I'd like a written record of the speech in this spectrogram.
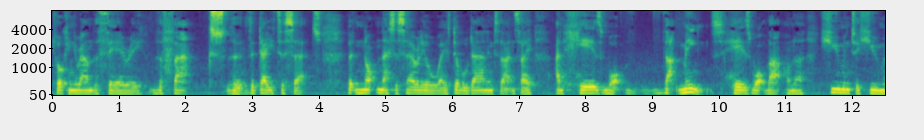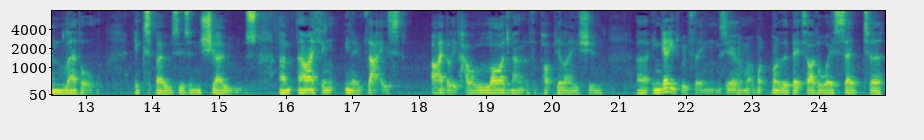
talking around the theory, the facts, the, the data sets, but not necessarily always double down into that and say, and here's what that means. Here's what that on a human to human level exposes and shows. Um, and I think, you know, that is, I believe, how a large amount of the population uh, engage with things. Yeah. You know, one of the bits I've always said to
